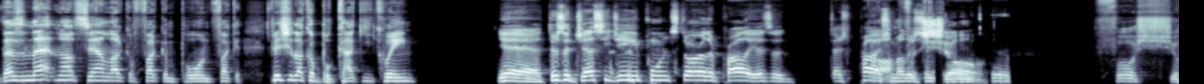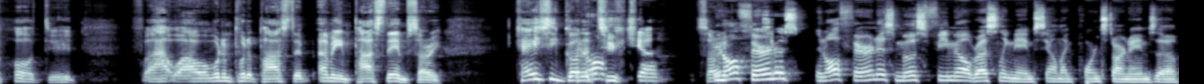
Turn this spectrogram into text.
doesn't that not sound like a fucking porn fucking, especially like a Bukaki queen? Yeah, there's a Jesse Jane porn star. There probably is a. There's probably Oh, some others. for sure. too. For sure, dude. Wow, I wouldn't put it past it. I mean, past them. Sorry, Kacy got In a all- two count. Sorry, In all fairness, in all fairness, most female wrestling names sound like porn star names, though.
